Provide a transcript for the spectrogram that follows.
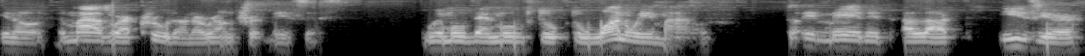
you know the miles were accrued on a round trip basis. We moved then moved to, to one way miles. So it made it a lot easier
